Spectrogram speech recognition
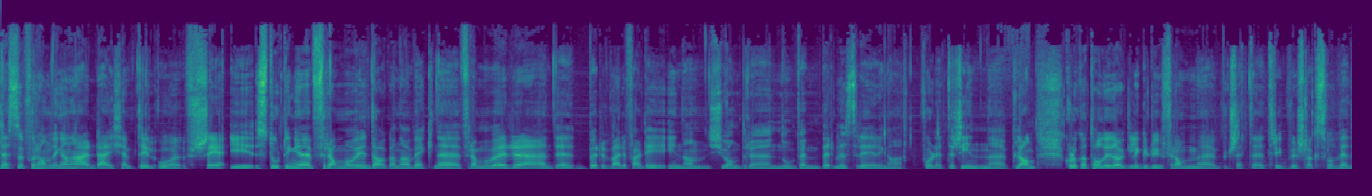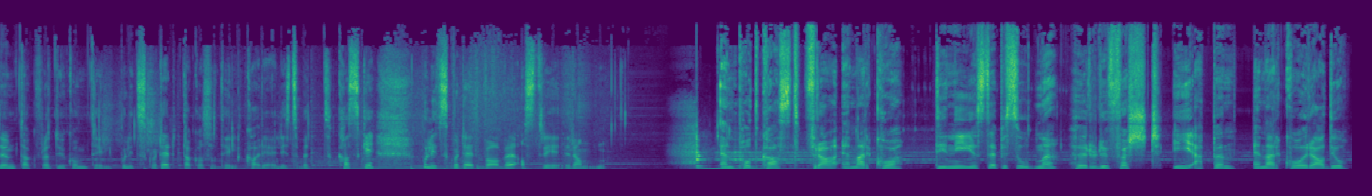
Disse forhandlingene her, de kommer til å skje i Stortinget fremover, i dagene og ukene framover. Det bør være ferdig innen 22.11, hvis regjeringa får det etter sin eh, plan. Klokka tolv i dag legger du fram eh, budsjettet, Trygve Slagsvold Vedum. Takk for at du kom til Politisk kvarter. Takk også til Kari Elisabeth Kaski. Politisk kvarter var ved Astrid Randen. En podkast fra NRK. De nyeste episodene hører du først i appen NRK Radio.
